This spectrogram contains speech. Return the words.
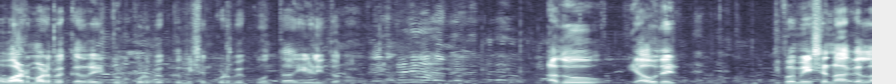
ಅವಾರ್ಡ್ ಮಾಡಬೇಕಾದ್ರೆ ಇಷ್ಟು ದುಡ್ಡು ಕೊಡಬೇಕು, ಕಮಿಷನ್ ಕೊಡಬೇಕು ಅಂತ ಹೇಳಿದ್ದು ನಾವು. ಅದು ಯಾವುದೇ ಡಿಫಮೇಷನ್ ಆಗಲ್ಲ.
